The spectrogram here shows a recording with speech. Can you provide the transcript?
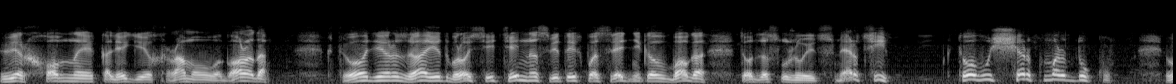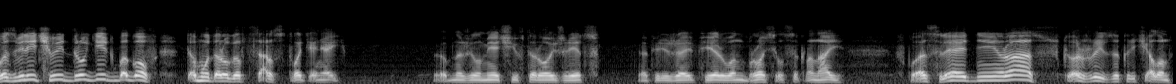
Верховная коллегия храмового города. Кто дерзает бросить тень на святых посредников Бога, тот заслуживает смерти» кто в ущерб Мордуку возвеличивает других богов, тому дорога в царство теней. Обнажил меч и второй жрец. Опережая первого, он бросился к Нанай. «В последний раз, скажи!» — закричал он.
